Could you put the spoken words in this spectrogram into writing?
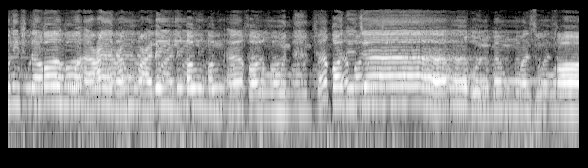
رجل افتراه وأعانه عليه قوم آخرون فقد جاءوا ظلما وزورا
